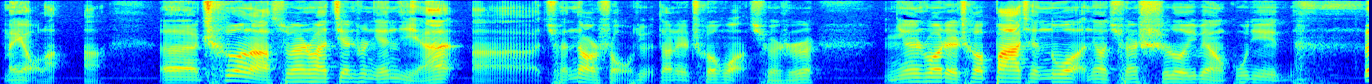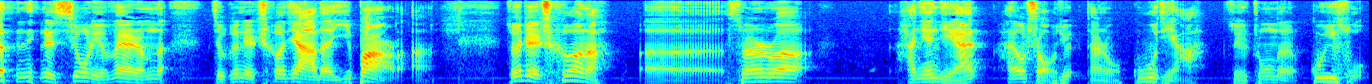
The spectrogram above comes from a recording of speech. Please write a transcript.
没有了啊。呃，车呢，虽然说还坚持年检啊，全套手续，但这车况确实，您说这车八千多，你要全拾掇一遍，我估计 您这修理费什么的，就跟这车价的一半了啊。所以这车呢，呃，虽然说还年检，还有手续，但是我估计啊，最终的归宿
